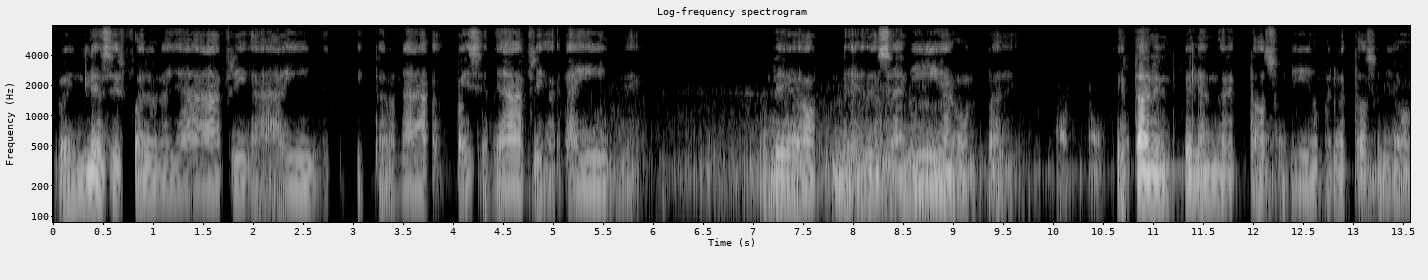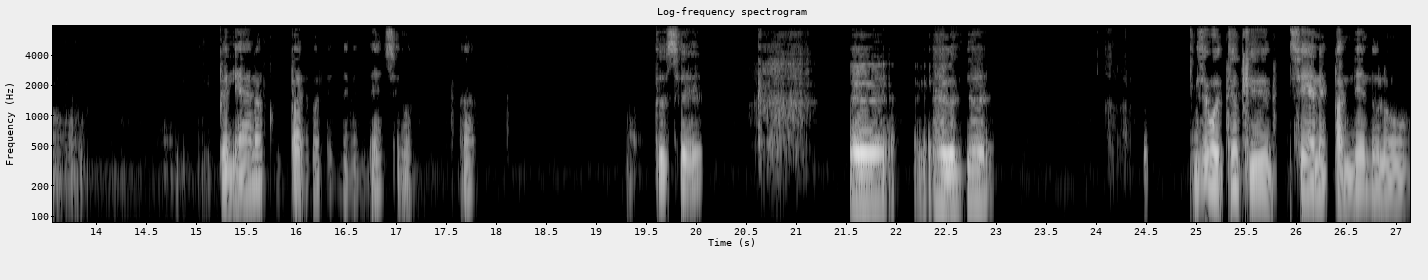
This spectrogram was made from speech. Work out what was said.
Los ingleses fueron allá a África, a India, conquistaron a países de África, de la India, de, de, de Oceanía, compadre. Estaban peleando en Estados Unidos, pero Estados Unidos pelearon, compadre, por la independencia. ¿ah? Entonces, eh, esa cuestión que se van expandiendo los,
